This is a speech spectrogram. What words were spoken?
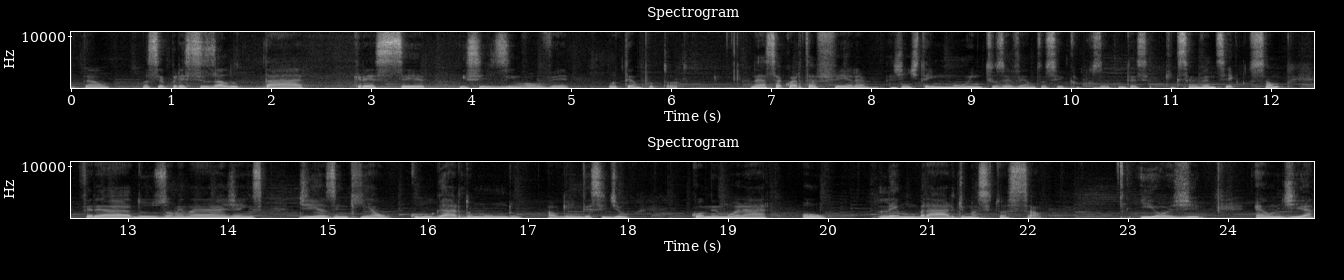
Então, você precisa lutar, crescer e se desenvolver o tempo todo. Nessa quarta-feira, a gente tem muitos eventos cíclicos acontecendo. O que, que são eventos cíclicos? São feriados, homenagens, dias em que em algum lugar do mundo alguém decidiu comemorar ou lembrar de uma situação. E hoje é um dia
